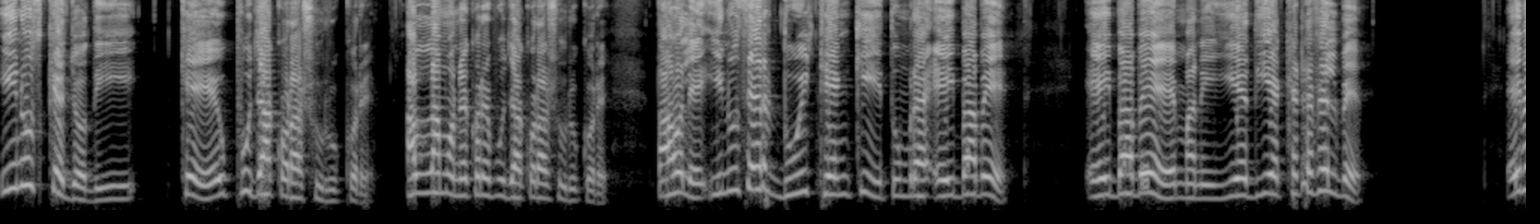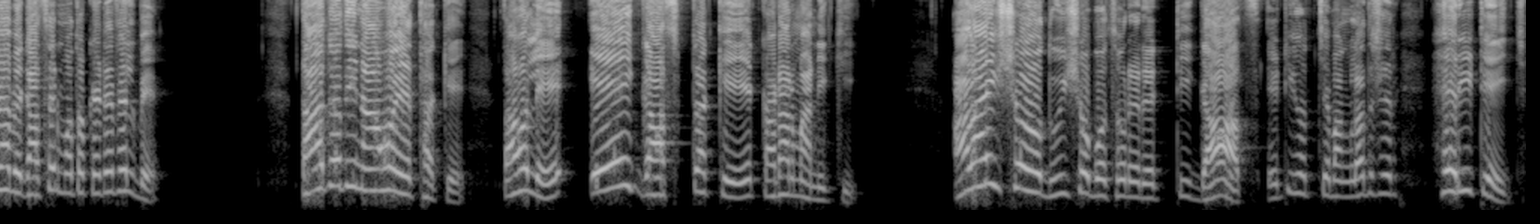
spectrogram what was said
ইনুসকে যদি কেউ পূজা করা শুরু করে, আল্লাহ মনে করে পূজা করা শুরু করে, তাহলে ইনুসের দুই ঠ্যাঙ্কি তোমরা এইভাবে এইভাবে মানে ইয়ে দিয়ে কেটে ফেলবে? এইভাবে গাছের মতো কেটে ফেলবে? তা যদি না হয়ে থাকে, তাহলে এই গাছটাকে কাটার মানে কি? আড়াইশো, দুইশো বছরের একটি গাছ, এটি হচ্ছে বাংলাদেশের হেরিটেজ।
